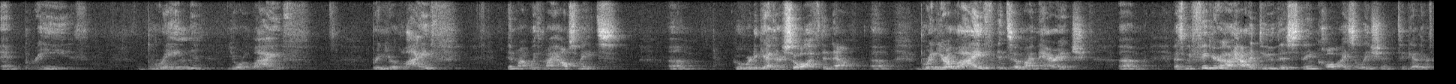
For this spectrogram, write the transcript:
and breathe. Bring your life. Bring your life in my, with my housemates um, who we're together so often now. Um, bring your life into my marriage um, as we figure out how to do this thing called isolation together.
